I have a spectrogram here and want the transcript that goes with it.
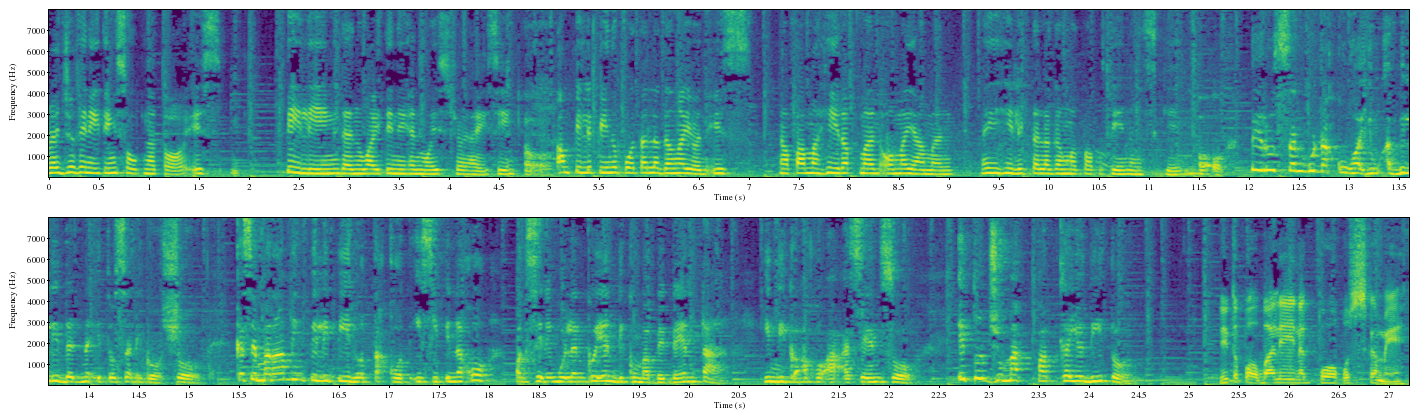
rejuvenating soap na to is peeling, then whitening and moisturizing. Oo. Ang Pilipino po talaga ngayon is napamahirap man o mayaman, nahihilig talagang magpaputi ng skin. Oo. Pero saan mo nakuha yung abilidad na ito sa negosyo? Kasi maraming Pilipino takot, isipin ako, pag sinimulan ko yan, di ko mabebenta. Hindi ko ako aasenso. Ito, jumakpat kayo dito. Dito po, bali nag-focus kami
